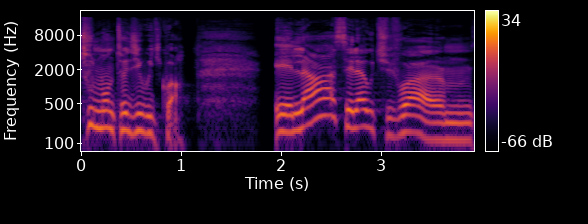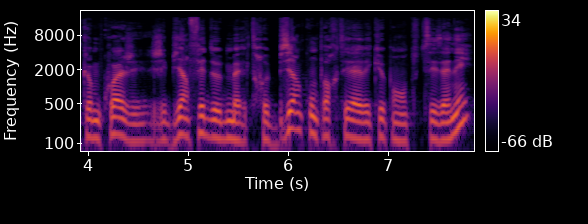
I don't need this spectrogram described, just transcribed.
Tout le monde te dit oui quoi. Et là, c'est là où tu vois euh, comme quoi j'ai bien fait de m'être bien comporté avec eux pendant toutes ces années.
